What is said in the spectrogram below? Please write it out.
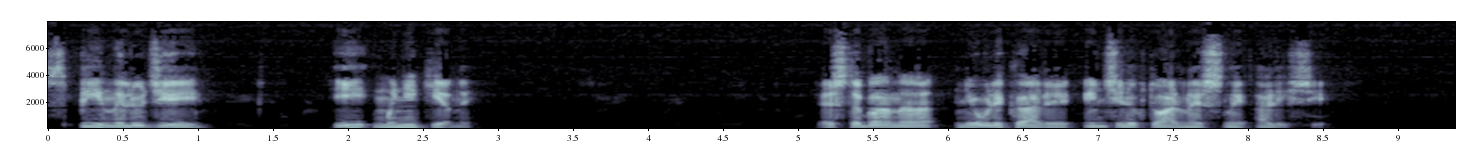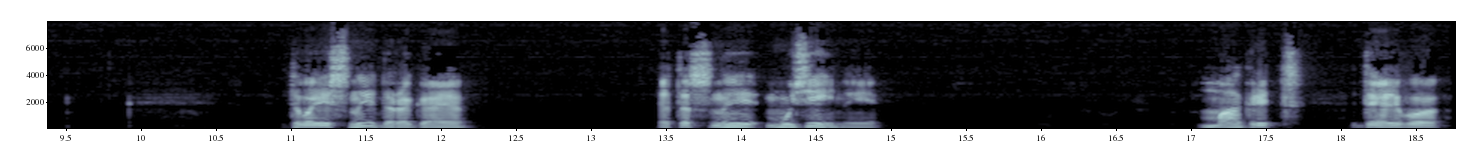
спины людей и манекены. Эстебана не увлекали интеллектуальные сны Алисии. Твои сны, дорогая, это сны музейные. Магрит, Дельво,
